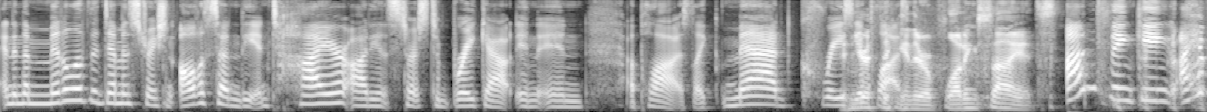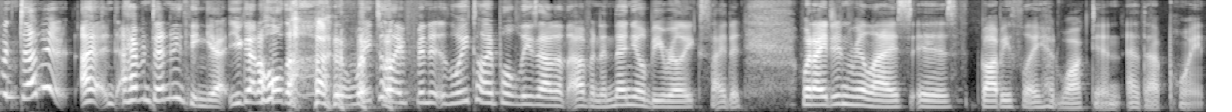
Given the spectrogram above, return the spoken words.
And in the middle of the demonstration, all of a sudden, the entire audience starts to break out in, in applause, like mad, crazy And you're applause. thinking they're applauding science. I'm thinking I haven't done it. I, I haven't done anything yet. You got to hold on. wait till I finish. Wait till I pull these out of the oven, and then you'll be really excited. What I didn't realize is Bobby Flay had walked in at that point.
